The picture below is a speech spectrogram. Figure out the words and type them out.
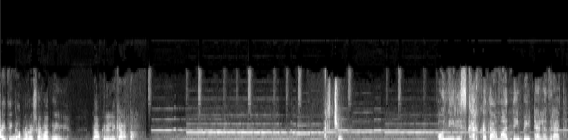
आई थिंक आप लोगों ने शरबत नहीं लिया। मैं आपके लिए लेकर आता हूँ। ओनीर इस घर का दामाद नहीं बेटा लग रहा था।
